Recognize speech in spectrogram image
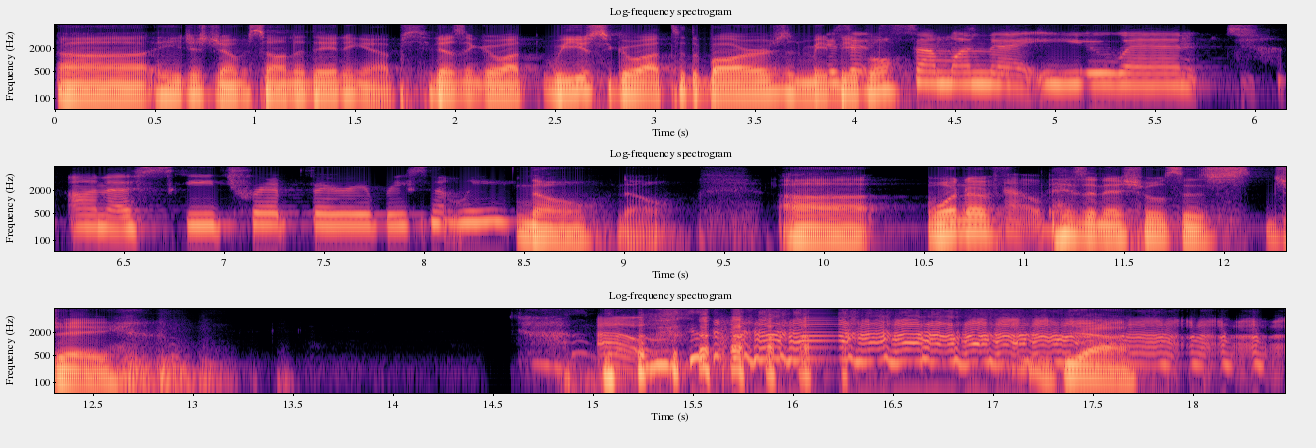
uh he just jumps on the dating apps. He doesn't go out we used to go out to the bars and meet people. Is people. it someone that you went on a ski trip very recently? No, no. Uh, one of Oh. his initials is J. Oh. yeah,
